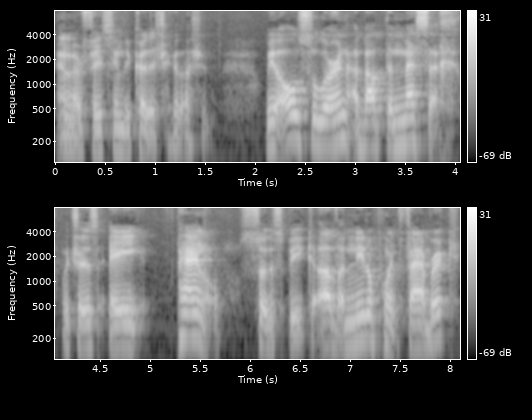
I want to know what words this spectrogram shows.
and are facing the Kodesh HaKodashim. We also learn about the Mesech, which is a panel, so to speak, of a needlepoint fabric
